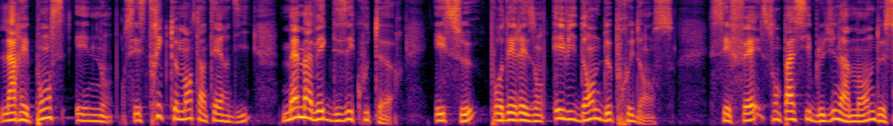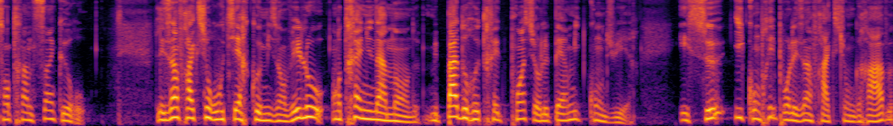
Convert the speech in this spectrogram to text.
La réponse est non. C'est strictement interdit, même avec des écouteurs. Et ce, pour des raisons évidentes de prudence. Ces faits sont passibles d'une amende de 135 euros. Les infractions routières commises en vélo entraînent une amende, mais pas de retrait de points sur le permis de conduire. Et ce, y compris pour les infractions graves,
